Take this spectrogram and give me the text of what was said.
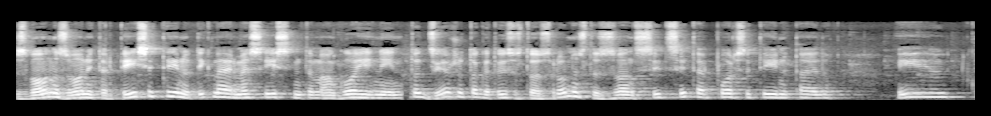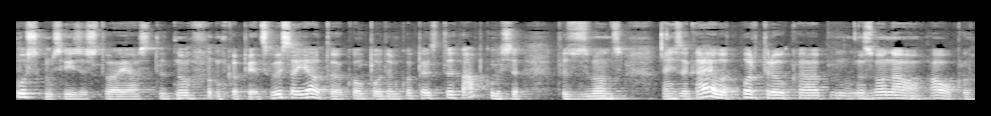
Zvanu, zvanīt ar pīsitīnu, tikmēr mēs īsim tamā gojīnī. Tad dziežu tagad visus tos runas, tas zvans sit, sit ar porsitīnu taidu. I klusums izstojās. Tad, nu, kāpēc visai jautā kolpotam, kāpēc tu apklusa tas zvans? Es saku, ailot portrūkā zvanā auklu.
